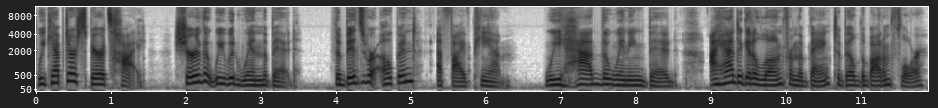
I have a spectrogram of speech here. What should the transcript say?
We kept our spirits high, sure that we would win the bid. The bids were opened at 5 p.m. We had the winning bid. I had to get a loan from the bank to build the bottom floor.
